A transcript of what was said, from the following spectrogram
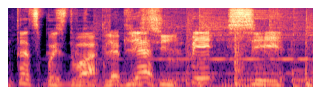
Dead Space 2 Для PC. PC.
